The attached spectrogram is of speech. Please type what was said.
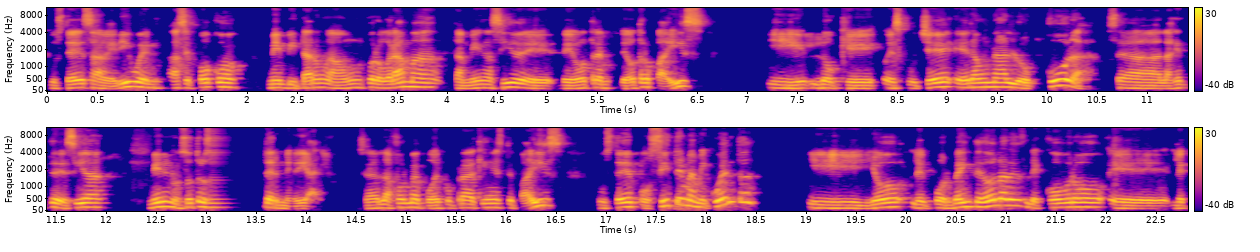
que ustedes averigüen. Hace poco me invitaron a un programa también así de, de, otra, de otro país y lo que escuché era una locura. O sea, la gente decía, miren, nosotros somos intermediario. O sea, es la forma de poder comprar aquí en este país. Usted deposíteme a mi cuenta y yo le, por 20 dólares le cobro, eh, le,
